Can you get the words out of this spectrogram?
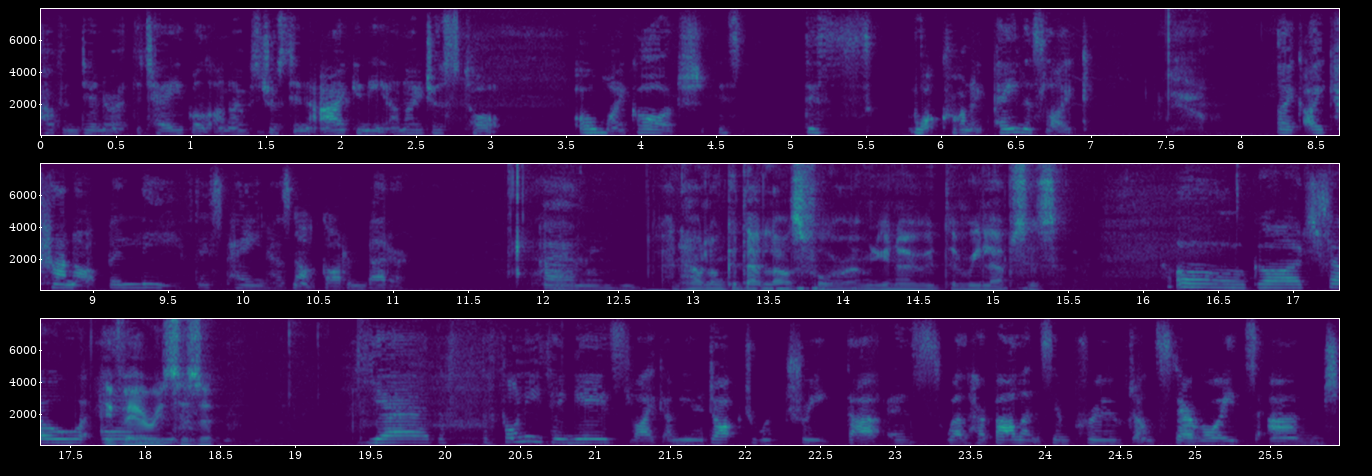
having dinner at the table and I was just in agony and I just thought, oh my God, is this what chronic pain is like? Yeah. Like I cannot believe this pain has not gotten better. Um, and how long could that last for? Um, you know, the relapses. Oh God, so it um, varies, is it? Yeah, the, the funny thing is, like, I mean, a doctor would treat that as well. Her balance improved on steroids and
